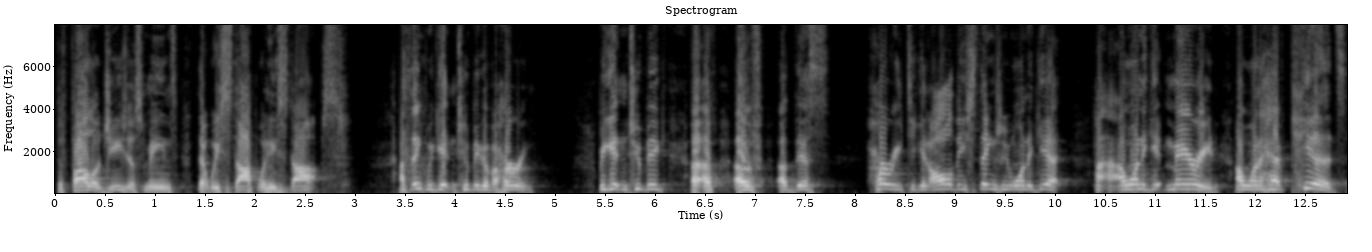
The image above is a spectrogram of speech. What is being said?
To follow Jesus means that we stop when he stops. I think we get in too big of a hurry. We get in too big uh, of, of, of this hurry to get all these things we want to get. I, I want to get married. I want to have kids.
